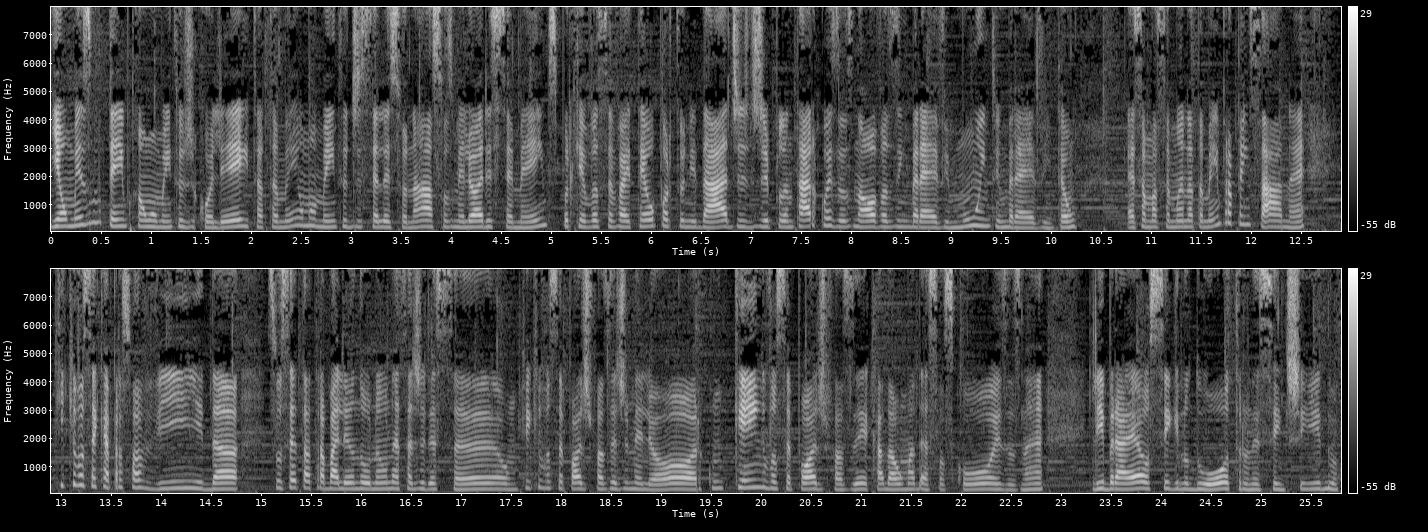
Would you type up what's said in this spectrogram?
E ao mesmo tempo que é um momento de colheita, também é um momento de selecionar suas melhores sementes, porque você vai ter a oportunidade de plantar coisas novas em breve, muito em breve. Então, essa é uma semana também para pensar, né? O que, que você quer para sua vida? Se você está trabalhando ou não nessa direção? O que, que você pode fazer de melhor? Com quem você pode fazer cada uma dessas coisas, né? Libra é o signo do outro nesse sentido.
